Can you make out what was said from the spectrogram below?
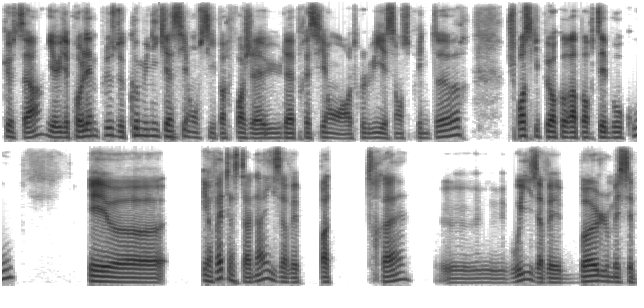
que ça. Il y a eu des problèmes plus de communication aussi. Parfois, j'ai eu l'impression entre lui et son sprinter. Je pense qu'il peut encore apporter beaucoup. Et, et en fait, Astana, ils n'avaient pas très. oui, ils avaient Bol, mais c'est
